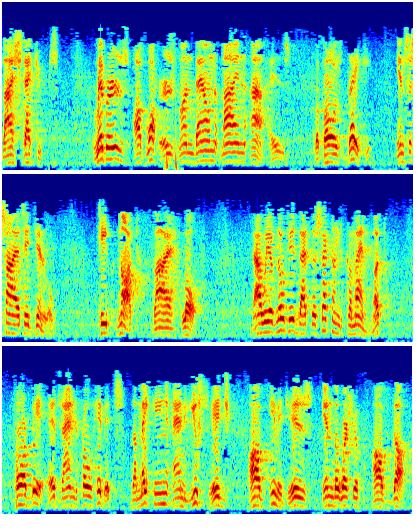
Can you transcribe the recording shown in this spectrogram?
thy statutes. Rivers of waters run down mine eyes, because they in society general, keep not thy law. Now we have noted that the second commandment forbids and prohibits the making and usage of images in the worship of God.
